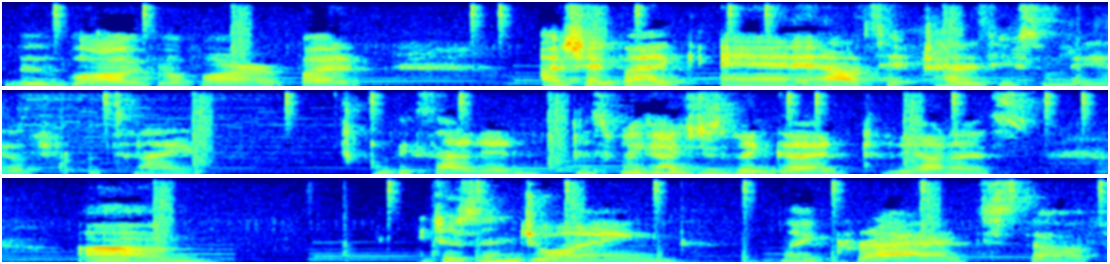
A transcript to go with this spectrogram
this vlog so far, but I'll check back and, and I'll try to take some videos for tonight. I'm excited. This week has just been good, to be honest. Um, just enjoying like grad stuff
